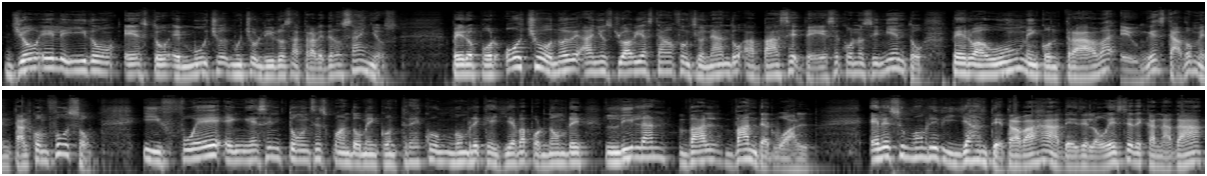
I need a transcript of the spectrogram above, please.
Yo he leído esto en muchos, muchos libros a través de los años pero por ocho o nueve años yo había estado funcionando a base de ese conocimiento, pero aún me encontraba en un estado mental confuso. Y fue en ese entonces cuando me encontré con un hombre que lleva por nombre Leland Val Vanderwall. Él es un hombre brillante, trabaja desde el oeste de Canadá,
